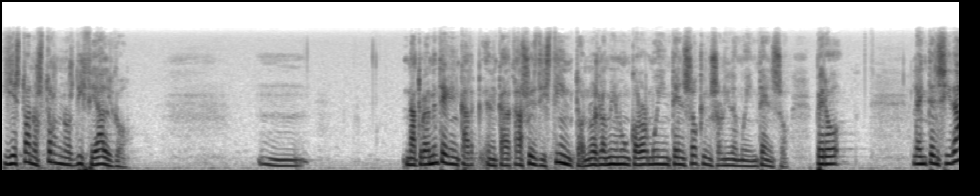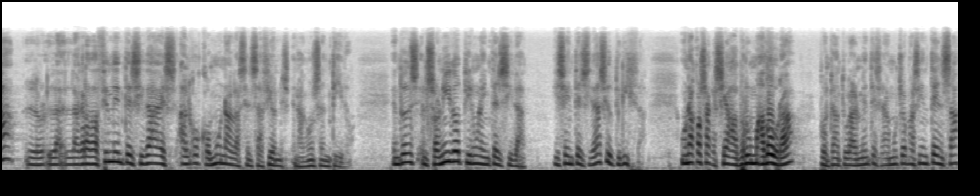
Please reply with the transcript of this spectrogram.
Y esto a nosotros nos dice algo. Mm, naturalmente en cada, caso es distinto, no es lo mismo un color muy intenso que un sonido muy intenso, pero la intensidad, la, la, gradación de intensidad es algo común a las sensaciones, en algún sentido. Entonces el sonido tiene una intensidad y esa intensidad se utiliza. Una cosa que sea abrumadora, pues naturalmente será mucho más intensa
